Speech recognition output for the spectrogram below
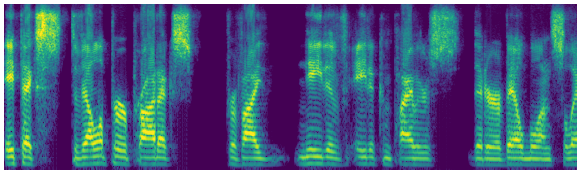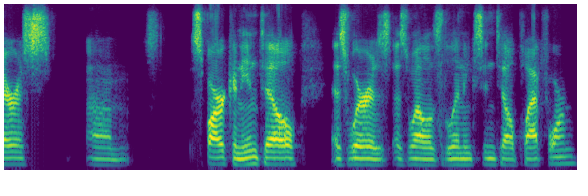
Apex developer products provide native Ada compilers that are available on Solaris, um, SPARC, and Intel, as well as, as well as the Linux Intel platform.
